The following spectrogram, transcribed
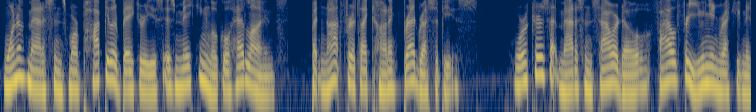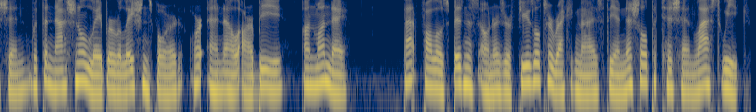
One of Madison's more popular bakeries is making local headlines but not for its iconic bread recipes. Workers at Madison Sourdough filed for union recognition with the National Labor Relations Board, or NLRB, on Monday. That follows business owners' refusal to recognize the initial petition last week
